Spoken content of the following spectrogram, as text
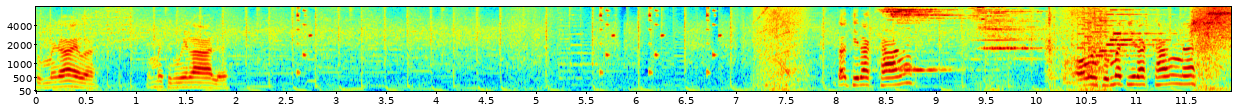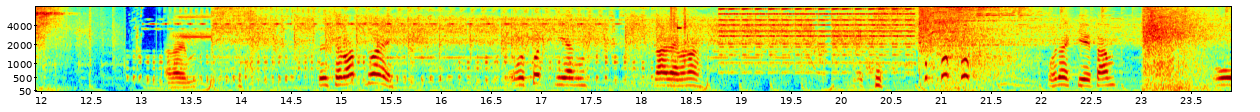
สุ่มไม่ได้ว่ะยังไม่ถึงเวลาเลยได้ทีละครั้งอ๋อมันสุ่มมาทีละครั้งนะ อะไร เป็นสล็อตด้วย โอ้ยโคตรเกรียนได้อะไรมาบ้างโอ้ได้เกียร์ซ้ำโอ้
